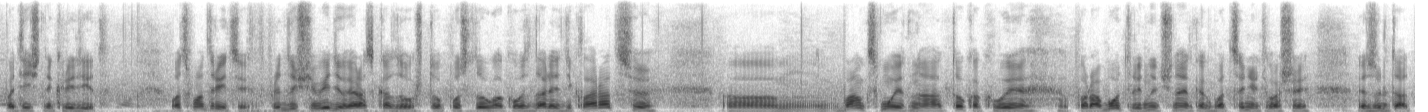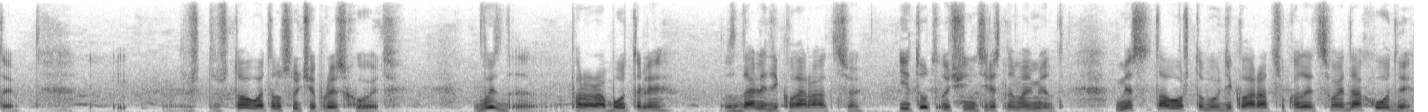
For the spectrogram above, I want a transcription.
ипотечный кредит. Вот смотрите, в предыдущем видео я рассказывал, что после того, как вы сдали декларацию, эм, банк смотрит на то, как вы поработали, и начинает как бы оценивать ваши результаты. Что в этом случае происходит? Вы проработали, сдали декларацию. И тут очень интересный момент. Вместо того, чтобы в декларацию указать свои доходы,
